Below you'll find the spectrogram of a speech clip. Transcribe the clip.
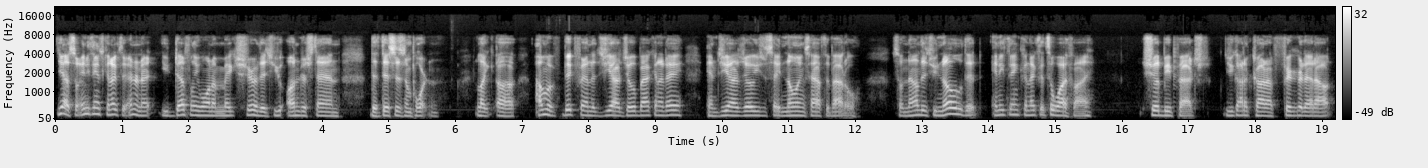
Yeah. So anything that's connected to the internet, you definitely want to make sure that you understand that this is important. Like uh, I'm a big fan of GI Joe back in the day, and GI Joe used to say, "Knowing's half the battle." So now that you know that anything connected to Wi-Fi should be patched, you got to try to figure that out.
